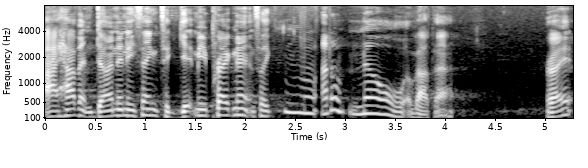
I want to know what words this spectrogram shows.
I haven't done anything to get me pregnant, it's like, mm, I don't know about that, right?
